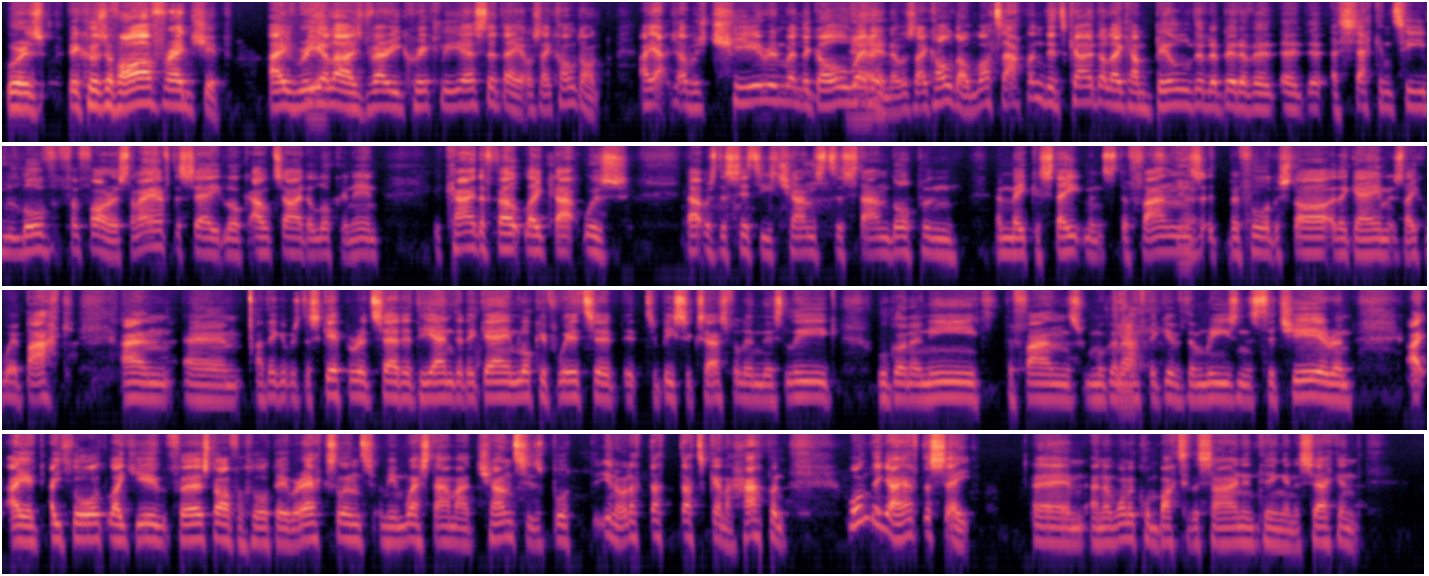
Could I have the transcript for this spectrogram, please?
Whereas because of our friendship, I realized yeah. very quickly yesterday. I was like, hold on, I actually, I was cheering when the goal went in. I was like, hold on, what's happened? It's kind of like I'm building a bit of a, a, a, second team love for Forest. And I have to say, look, outside of looking in, it kind of felt like that was that was the city's chance to stand up and and make a statement. The fans yeah. before the start of the game, it's like we're back, and um, I think it was the skipper had said at the end of the game, look, if we're to to be successful in this league, we're going to need the fans, and we're going to yeah. have to give them reasons to cheer. And I, I, I thought, like you, first off, I thought they were excellent. I mean, West Ham had chances, but you know that, that that's going to happen. One thing I have to say, um, and I want to come back to the signing thing in a second.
